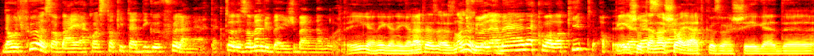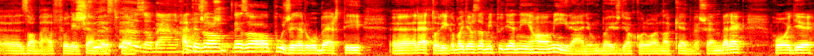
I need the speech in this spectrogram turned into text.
de hogy fölzabálják azt, akit eddig ők fölemeltek. Tudod, ez a menübe is benne volt. Igen, igen, igen. Hát ez, ez hogy nagyon... fölemelnek valakit a És utána a saját közönséged zabál föl és, és emészt fel. Fölzabálnak. Hát ez a, ez a Puzsér Roberti retorika, vagy az, amit ugye néha a mi irányunkba is gyakorolnak kedves emberek, hogy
